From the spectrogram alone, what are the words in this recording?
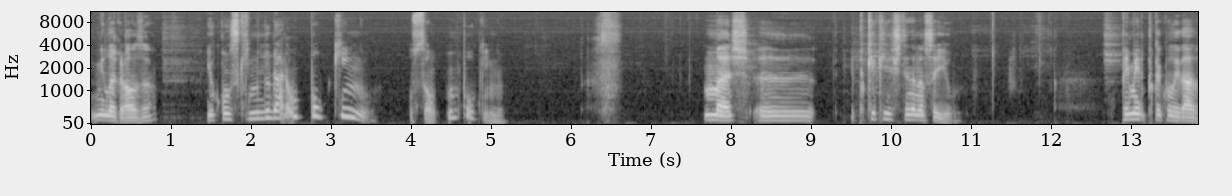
milagrosa eu consegui melhorar um pouquinho o som, um pouquinho. Mas uh, porquê que isto ainda não saiu? Primeiro porque a qualidade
